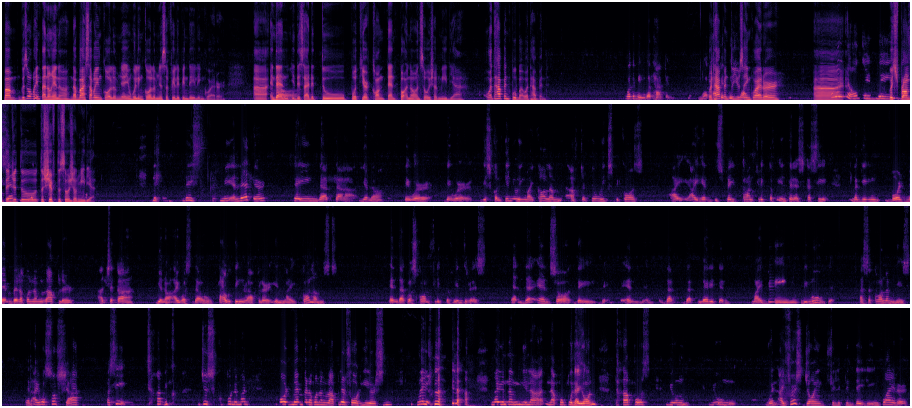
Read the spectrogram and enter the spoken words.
Ma'am, gusto ko kayong tanongin, no? Nabasa ko yung column niya, yung huling column niya sa Philippine Daily Inquirer. Uh, and then, Oo. you decided to put your content po ano, on social media. What happened po ba? What happened? What do you mean, what happened? What happened to with you sa what? Inquirer? Oh, Uh, no, they, they, which they prompted you to to shift to social media? They, they sent me a letter saying that uh, you know they were they were discontinuing my column after two weeks because I I had displayed conflict of interest kasi naging board member ako ng Rappler at saka you know I was daw touting Rappler in my columns. And that was conflict of interest. And and so they, they and that that merited my being removed as a columnist. And I was so shocked kasi sabi ko Diyos ko po naman board member ako ng Rappler for years ngayon lang nila ngayon lang nila napupuna yon tapos yung yung when I first joined Philippine Daily Inquirer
